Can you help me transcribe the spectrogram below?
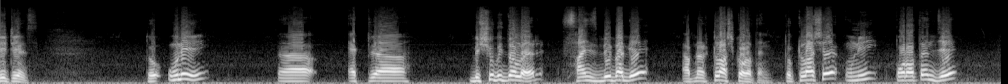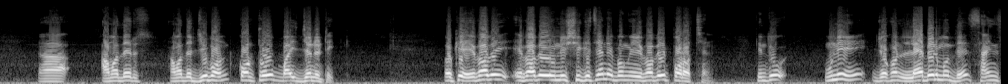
ডিটেলস তো উনি একটা বিশ্ববিদ্যালয়ের সায়েন্স বিভাগে আপনার ক্লাস করাতেন। তো ক্লাসে উনি পড়াতেন যে আমাদের আমাদের জীবন কন্ট্রোল বাই জেনেটিক ওকে এভাবে এভাবে উনি শিখেছেন এবং এভাবেই পড়াচ্ছেন। কিন্তু উনি যখন ল্যাবের মধ্যে সায়েন্স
